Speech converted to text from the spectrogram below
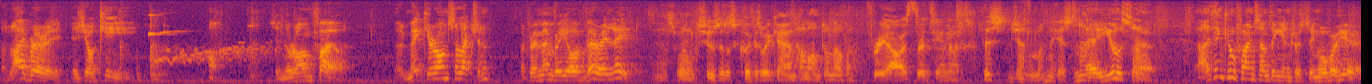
The library is your key. Oh, it's in the wrong file. Well, make your own selection, but remember you're very late. Yes, we'll choose it as quick as we can. How long till Nova? Three hours, 13 minutes. This gentleman is not. Hey, you, sir. I think you'll find something interesting over here.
